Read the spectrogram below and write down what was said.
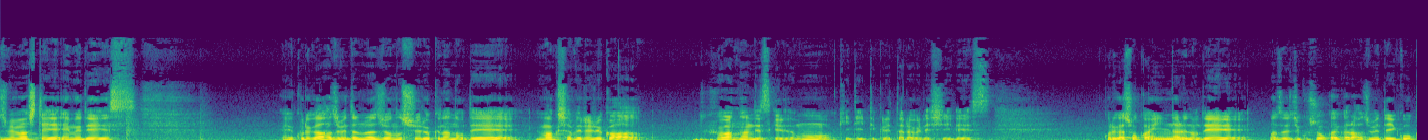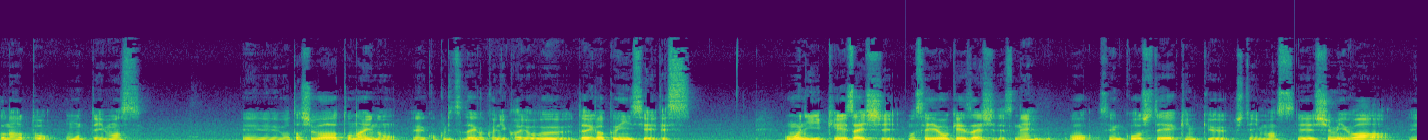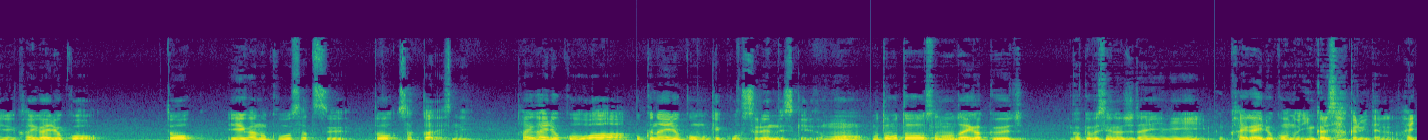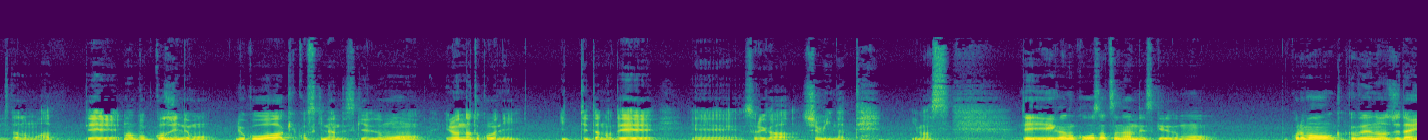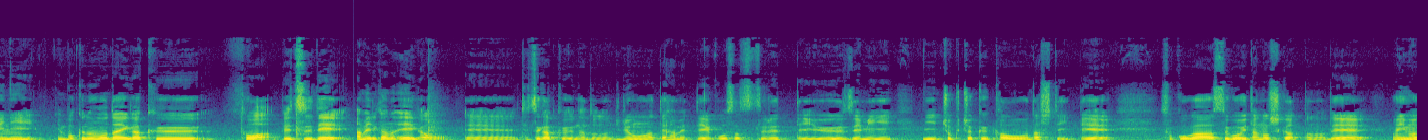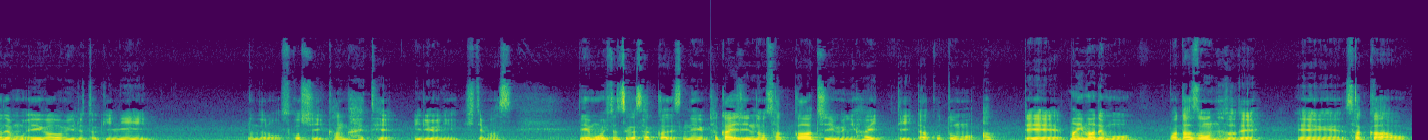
はじめまして M です、えこれが初めてのラジオの収録なのでうまく喋れるか不安なんですけれども聞いていってくれたら嬉しいです。これが初回になるのでまず自己紹介から始めていこうかなと思っています、えー私は都内の、国立大学に通う大学院生です。主に経済史、まあ、西洋経済史ですねを専攻して研究しています。で趣味は、えー海外旅行と映画の考察とサッカーですね。海外旅行は国内旅行も結構するんですけれどももともとその大学学部生の時代に海外旅行のインカレサークルみたいなの入ってたのもあって、まあ、僕個人でも旅行は結構好きなんですけれどもいろんなところに行ってたので、えーそれが趣味になって います。で映画の考察なんですけれどもこれも学部の時代に僕の大学とは別でアメリカの映画を、えー哲学などの理論を当てはめて考察するっていうゼミにちょくちょく顔を出していてそこがすごい楽しかったので、まあ、今でも映画を見るときになんだろう少し考えて見るようにしてます。でもう一つがサッカーですね。社会人のサッカーチームに入っていたこともあって、まあ、今でも、まあ、 DAZN などで、えーサッカーを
